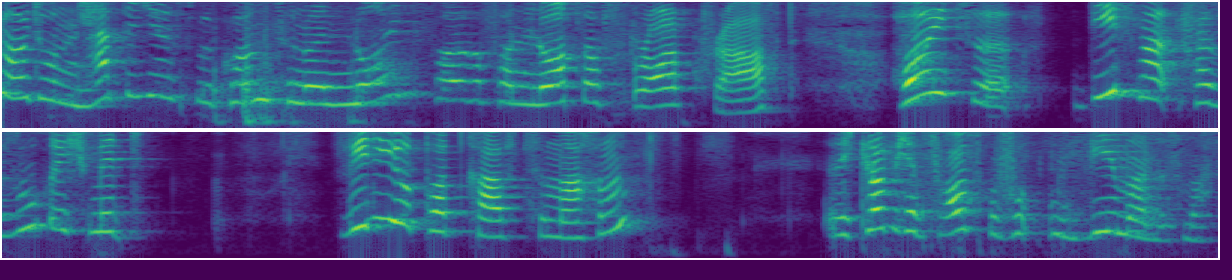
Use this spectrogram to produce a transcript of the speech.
Leute und herzliches Willkommen zu einer neuen Folge von Lords of Broadcraft. Heute, diesmal versuche ich mit Videopodcast zu machen. Also ich glaube, ich habe es rausgefunden, wie man das macht.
